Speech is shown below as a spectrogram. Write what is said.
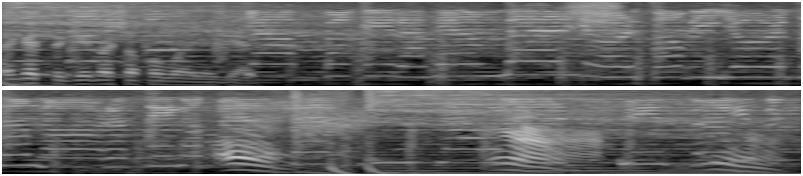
I get to give myself away again. Oh. Yeah. Yeah.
